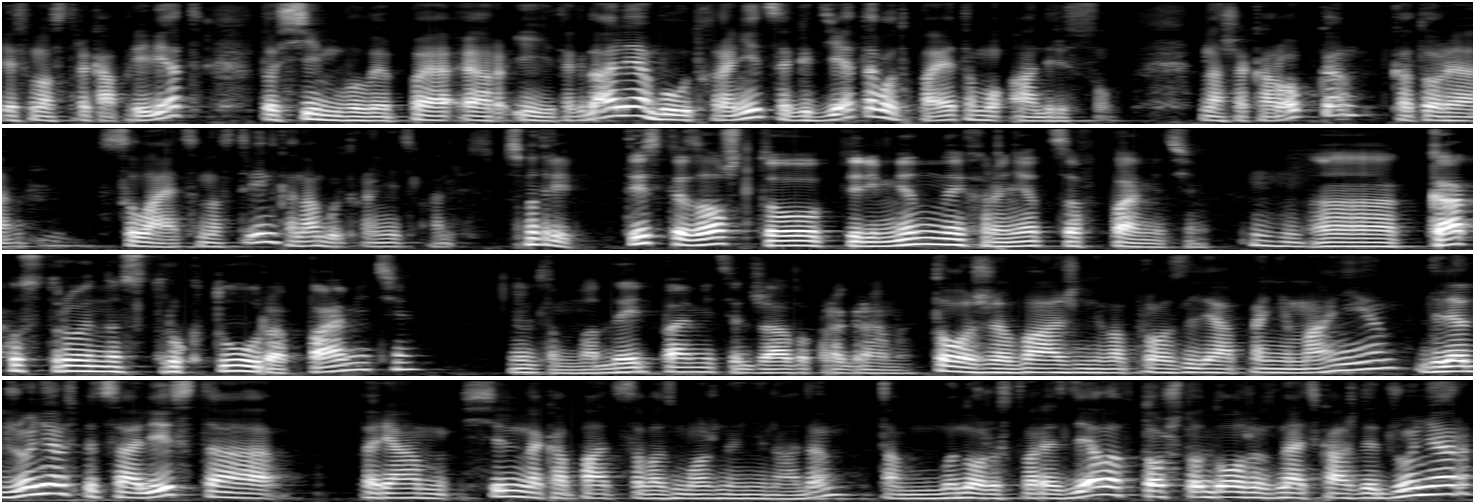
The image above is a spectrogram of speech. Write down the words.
Если у нас строка «Привет», то символы P, R, I и так далее будут храниться где-то вот по этому адресу. Наша коробка, которая ссылается на стринг, она будет хранить адрес. Смотри, ты сказал, что переменные хранятся в памяти. Угу. А как устроена структура памяти Ну, там, модель памяти Java программы. Тоже важный вопрос для понимания. Для джуниор-специалиста прям сильно копаться, возможно, и не надо. Там множество разделов. То, что должен знать каждый джуниор,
